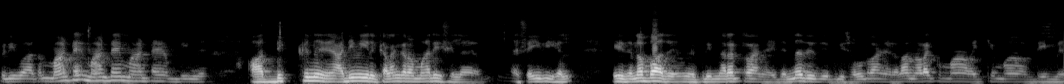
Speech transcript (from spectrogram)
பிடிவாதம் மாட்டேன் மாட்டேன் மாட்டேன் அப்படின்னு திக்குன்னு அடிவயிறு கலங்குற மாதிரி சில செய்திகள் இது என்னப்பா இது? இப்படி மிரட்டுறாங்க. இது என்னது இது? இப்படி சொல்றாங்க. இதெல்லாம் நடக்குமா? வைக்குமா? அப்படின்னு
